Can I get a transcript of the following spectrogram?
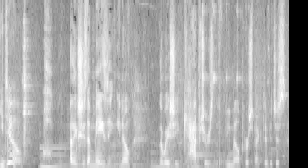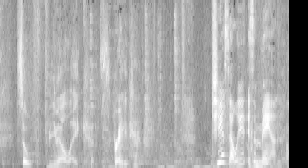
You do? I think she's amazing, you know, the way she captures the female perspective. It just so female like. It's great. T.S. Eliot is a man. Oh,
